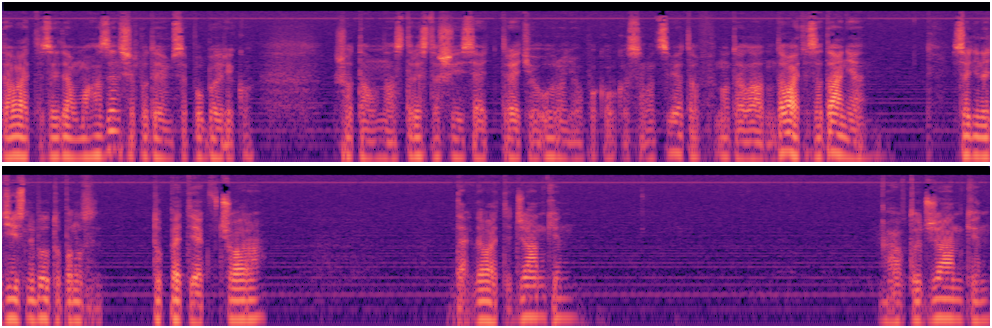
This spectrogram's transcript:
давайте зайдемо в магазин, ще подивимося по берегу. Що там у нас? 363 уровня упаковка самоцветов. Ну та ладно. Давайте задання. Сьогодні, надіюсь, не буду тупанути тупити, як вчора. Так, давайте Джанкін. Автоджанкін.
